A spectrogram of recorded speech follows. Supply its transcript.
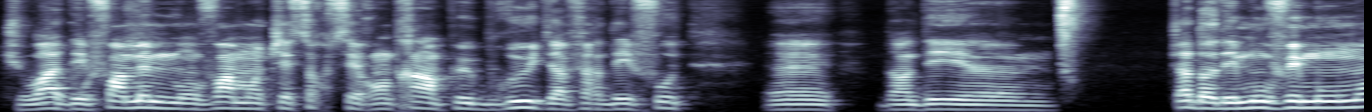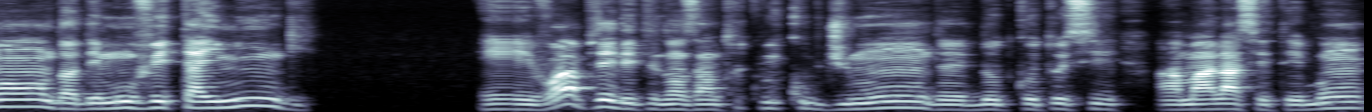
Tu vois, des fois même, on voit Manchester c'est rentrer un peu brut, il va faire des fautes euh, dans des euh, tu vois, dans des mauvais moments, dans des mauvais timings. Et voilà, peut-être il était dans un truc, oui, Coupe du Monde. De l'autre côté aussi, Amala, c'était bon.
